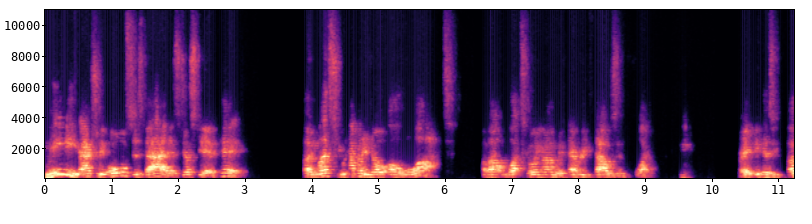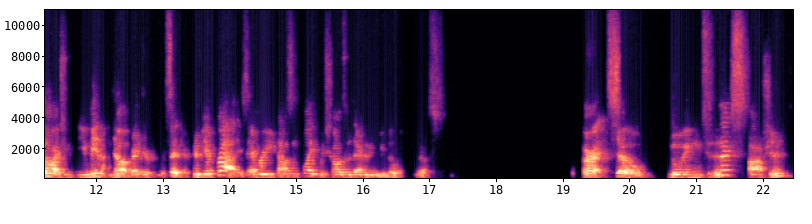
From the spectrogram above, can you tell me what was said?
maybe actually almost as bad as just JFK. Unless you happen to know a lot about what's going on with every thousand flight. Right, because otherwise you, you may not know, right, there, let's say, there could be a prize every thousand flight, which causes everything to be built, yes. All right, so moving to the next option.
